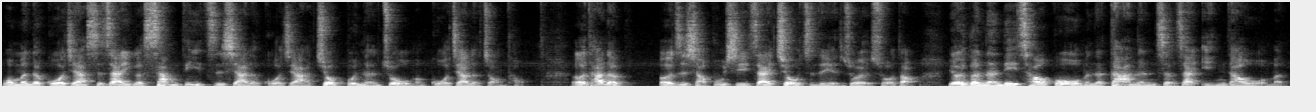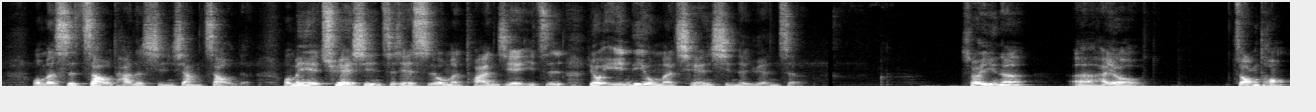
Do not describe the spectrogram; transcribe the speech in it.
我们的国家是在一个上帝之下的国家，就不能做我们国家的总统。而他的儿子小布希在就职的演说也说到。有一个能力超过我们的大能者在引导我们，我们是照他的形象造的。我们也确信这些使我们团结一致又引领我们前行的原则。所以呢，呃，还有总统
